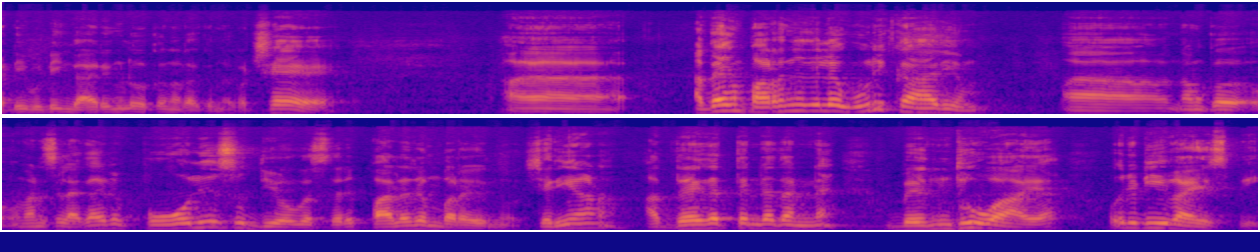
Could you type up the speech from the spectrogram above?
അടിപിടിയും കാര്യങ്ങളും ഒക്കെ നടക്കുന്നത്. പക്ഷേ അദ്ദേഹം പറഞ്ഞതിലെ ഒരു കാര്യം നമുക്ക് മനസ്സിലാക്കാം. ഒരു പോലീസ് ഉദ്യോഗസ്ഥർ പലരും പറയുന്നു ശരിയാണ് അദ്ദേഹത്തിന്റെ തന്നെ ബന്ധുവായ ഒരു ഡി വൈ എസ് പി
